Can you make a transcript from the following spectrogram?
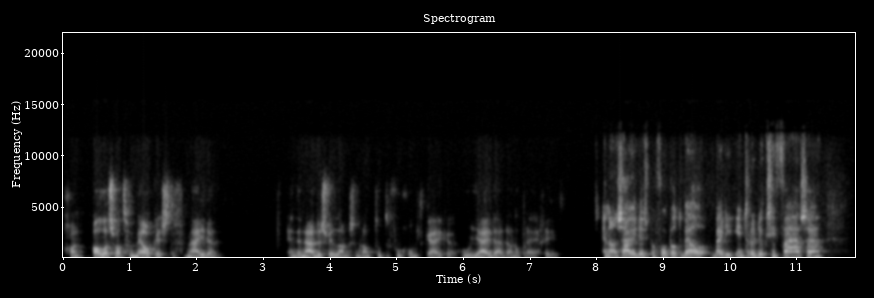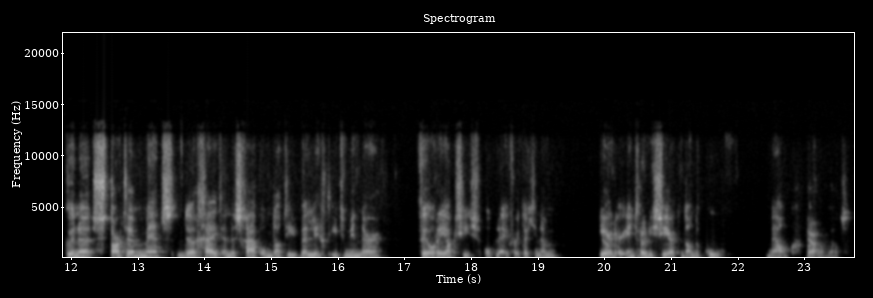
gewoon alles wat van melk is te vermijden. En daarna dus weer langzamerhand toe te voegen om te kijken hoe jij daar dan op reageert. En dan zou je dus bijvoorbeeld wel bij die introductiefase kunnen starten met de geit en de schaap, omdat die wellicht iets minder veel reacties oplevert. Dat je hem eerder introduceert dan de koemelk, bijvoorbeeld. Ja.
